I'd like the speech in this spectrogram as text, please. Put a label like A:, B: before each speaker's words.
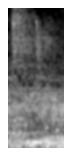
A: As teacher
